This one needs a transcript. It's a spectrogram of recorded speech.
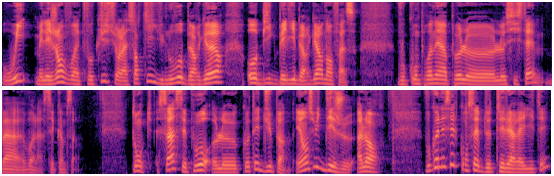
Oui, mais les gens vont être focus sur la sortie du nouveau burger au Big Belly Burger d'en face. Vous comprenez un peu le, le système? Bah voilà, c'est comme ça. Donc ça, c'est pour le côté du pain. Et ensuite des jeux. Alors, vous connaissez le concept de télé-réalité?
